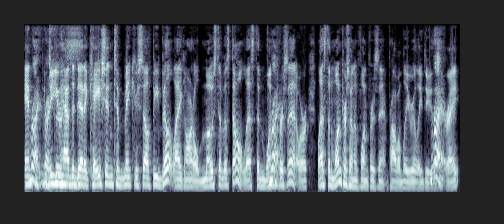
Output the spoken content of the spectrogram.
And Right, right, do you have the dedication to make yourself be built like Arnold? Most of us don't. Less than one Right. or less than one percent of one percent probably really do that, Right.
